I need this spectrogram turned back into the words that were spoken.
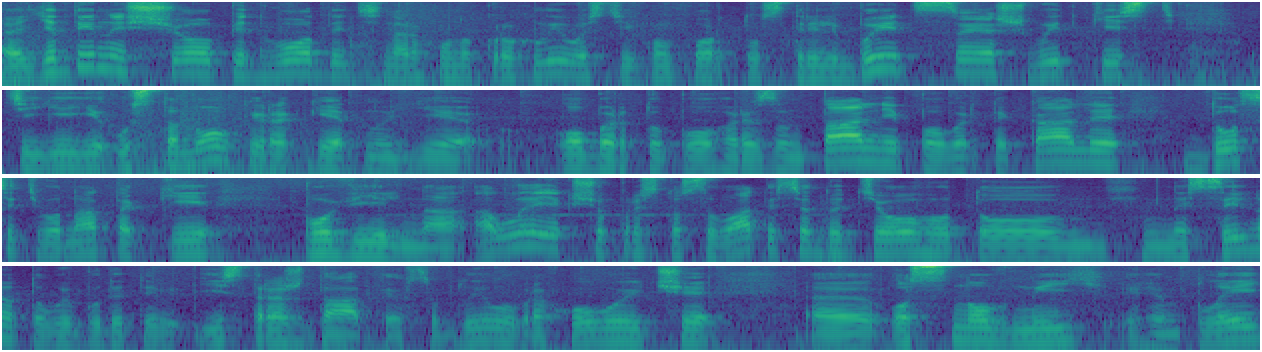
Е, Єдине, що підводить на рахунок рухливості і комфорту стрільби, це швидкість цієї установки ракетної оберту по горизонтальній, по вертикалі. Досить вона таки повільна. Але якщо пристосуватися до цього, то не сильно то ви будете і страждати, особливо враховуючи е, основний геймплей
